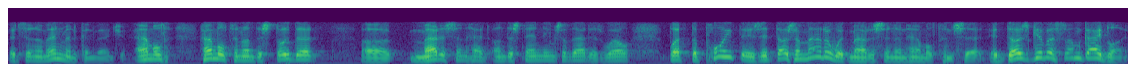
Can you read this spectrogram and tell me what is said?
It's an amendment convention. Hamilton understood that. Uh, Madison had understandings of that as well. But the point is, it doesn't matter what Madison and Hamilton said. It does give us some guidelines.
